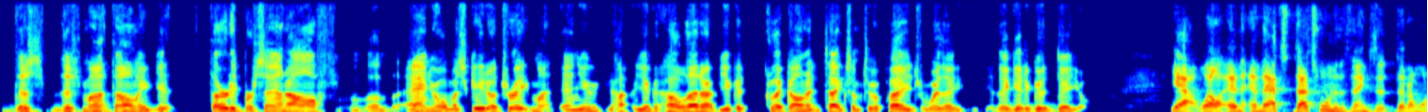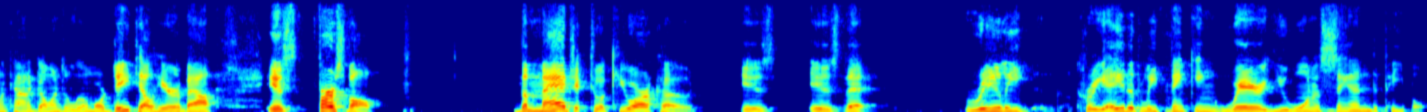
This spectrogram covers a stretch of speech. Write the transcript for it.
this this month only get thirty percent off of annual mosquito treatment, and you you could hold that up. You could click on it and takes them to a page where they they get a good deal. Yeah, well, and and that's that's one of the things that that I want to kind of go into a little more detail here about is first of all, the magic to a QR code is is that really creatively thinking where you want to send people.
